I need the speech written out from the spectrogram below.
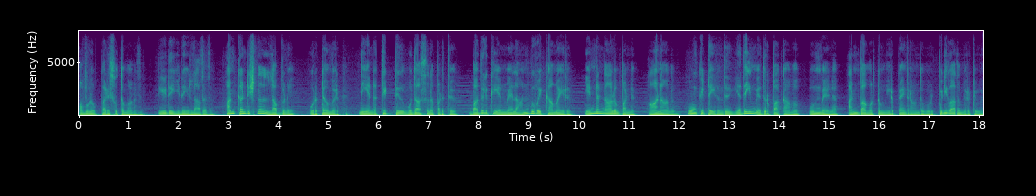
அவ்வளோ பரிசுத்தமானது. ஈடு இணை இல்லாதது. அன்கண்டிஷ்னல் லவ்னு ஒரு டேர்ம் இருக்கு. நீ என்னை திட்டு உதாசனப்படுத்து பதிலுக்கு என் மேல அன்பு வைக்காம இரு. என்னன்னாலும் பண்ணு. ஆனாலும் உன்கிட்ட இருந்து எதையும் எதிர்பார்க்காம உன் மேல அன்பா மட்டும் இருப்பேங்கிற அந்த ஒரு பிடிவாதம் இருக்குங்க.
